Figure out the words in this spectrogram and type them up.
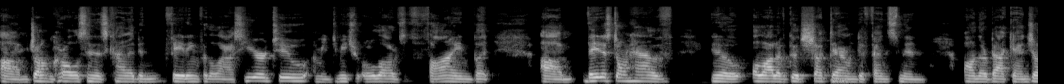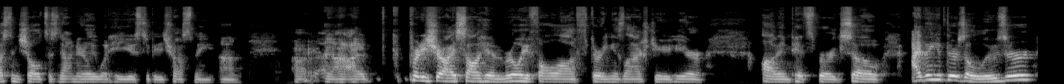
Um, John Carlson has kind of been fading for the last year or two. I mean, Dmitry Orlov's fine, but um, they just don't have you know a lot of good shutdown defensemen on their back end. Justin Schultz is not nearly what he used to be. Trust me. Um, I, am pretty sure I saw him really fall off during his last year here um, in Pittsburgh. So I think if there's a loser,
